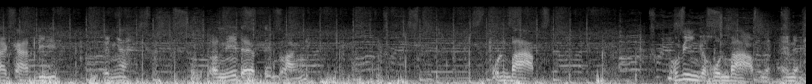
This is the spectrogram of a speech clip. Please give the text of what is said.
อากาศดีเป็นไง ตอนนี้แดดเต็มหลัง คนบาปมาวิ่งกับคนบาปเนี่ยไอเนี่ย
